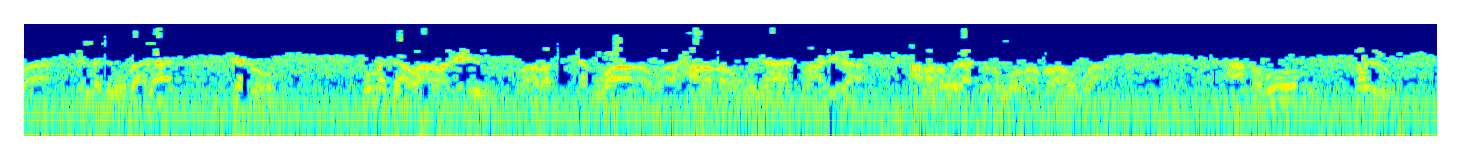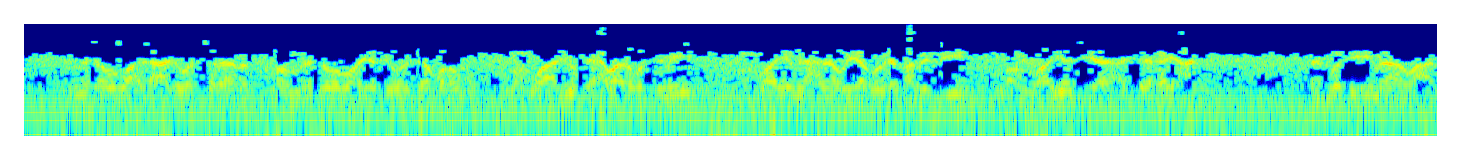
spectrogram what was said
وقلة المبالاة كفروا ومتى ظهر العلم وظهرت التقوى وحاربهم الناس وعرف عرف ولاة الأمور امرهم وعاقبوهم قلوا. نسأل الله العافية والسلامة نسأل الله أن يكفر شرهم وأن يصلح احوال المسلمين وأن يمنحنا واياكم ثقه بالدين وأن يجزي الشيخين عن ندوتهما وعن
